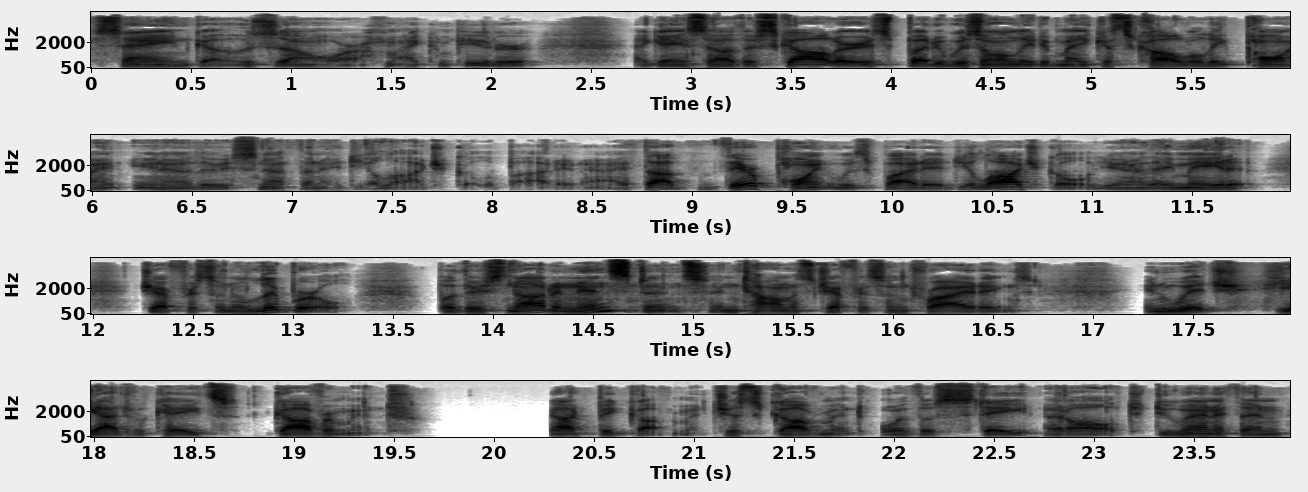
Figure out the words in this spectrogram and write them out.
saying goes, or my computer against other scholars, but it was only to make a scholarly point. You know, there's nothing ideological about it. And I thought their point was quite ideological. You know, they made it Jefferson a liberal, but there's not an instance in Thomas Jefferson's writings in which he advocates government not big government, just government or the state at all to do anything.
